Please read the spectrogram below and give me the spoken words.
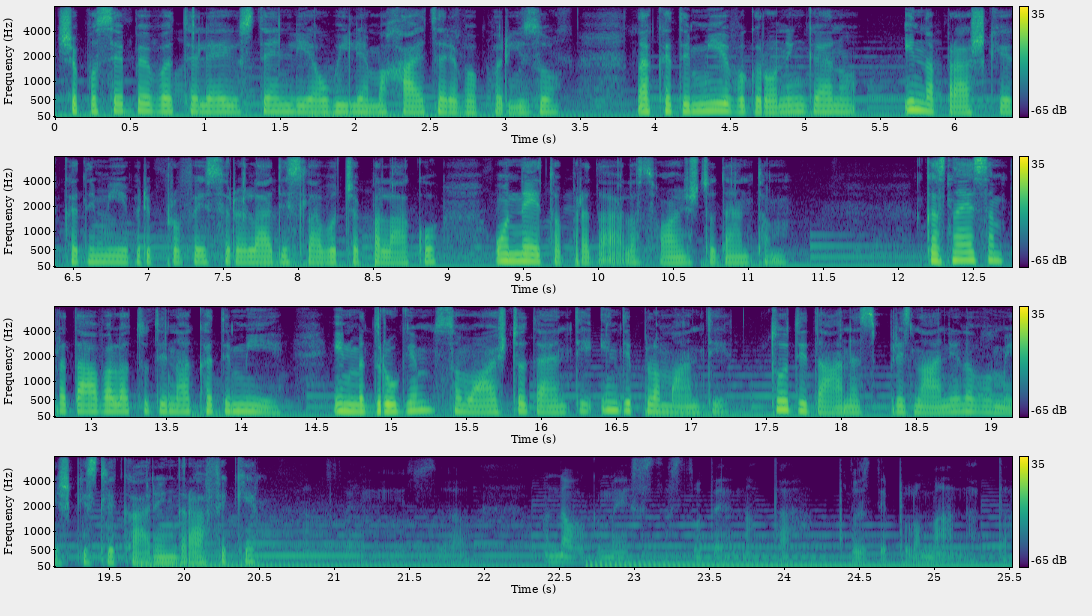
še posebej v ateljeju Stanleya Williama Hajterja v Parizu, na akademiji v Groningenu in na Praški akademiji pri profesorju Ladislavu Čepalaku, v neto predajala svojim študentom. Kasneje sem predavala tudi na akademiji in med drugim so moji študenti in diplomanti tudi danes priznani novomeški slikari in grafiki. Iz novega mesta študenta, plus diplomanata.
